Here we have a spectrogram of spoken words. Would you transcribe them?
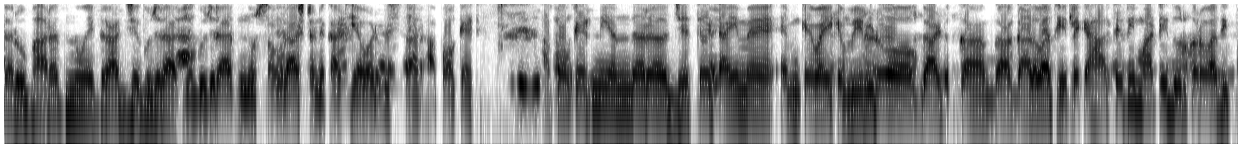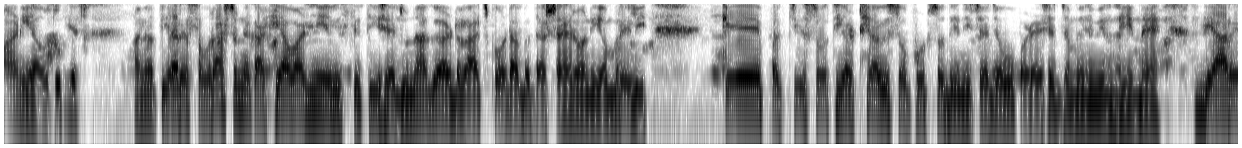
કરું ભારતનું એક રાજ્ય ગુજરાત ને ગુજરાતનું સૌરાષ્ટ્ર અને કાઠિયાવાડ વિસ્તાર આ પોકેટ આ પોકેટની અંદર જે તે ટાઈમે એમ કહેવાય કે વીરડો ગાડ ગાળવાથી એટલે કે હાથેથી માટી દૂર કરવાથી પાણી આવતું. અને અત્યારે સૌરાષ્ટ્ર અને કાઠિયાવાડની એવી સ્થિતિ છે જુનાગઢ રાજકોટ આ બધા શહેરોની અમરેલી. કે પચીસો થી અઠ્યાવીસો ફૂટ સુધી નીચે જવું પડે છે જમીન વિંધીને. ત્યારે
